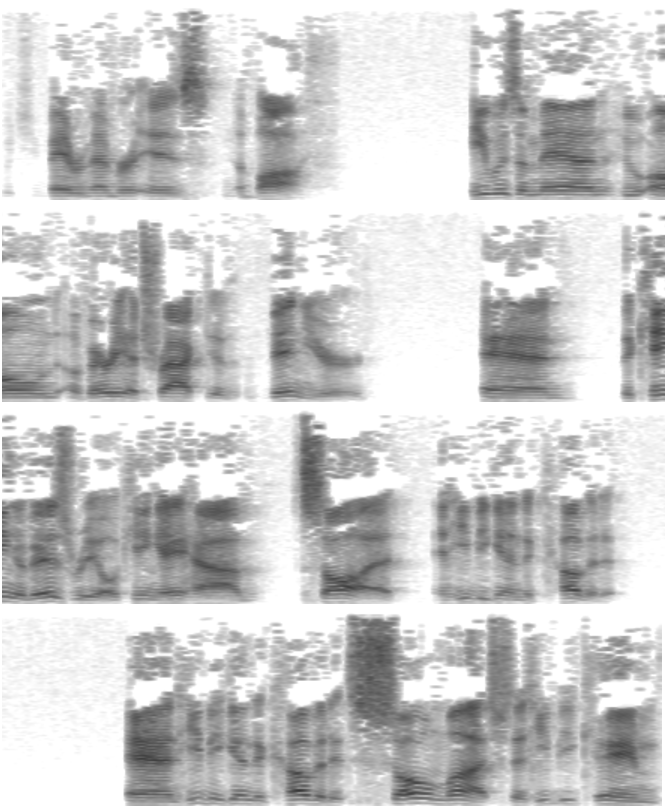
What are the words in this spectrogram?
which you may remember, is Naboth. He was a man who owned a very attractive vineyard, and the king of Israel, King Ahab, saw it, and he began to covet it. And he began to covet it so much that he became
